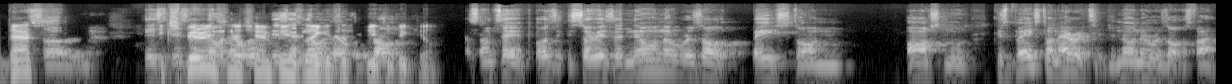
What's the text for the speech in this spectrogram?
that's So is, experience in the is a nil-nil- Champions is League is a, is a big deal. That's what I'm saying. So is a nil-nil result based on Arsenal? Because based on heritage, a nil-nil result's fine.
